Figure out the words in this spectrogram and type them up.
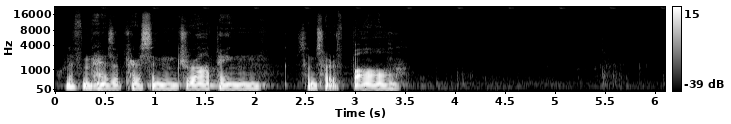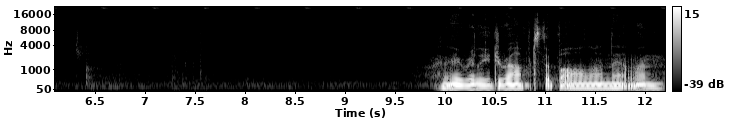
One of them has a person dropping some sort of ball. They really dropped the ball on that one.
